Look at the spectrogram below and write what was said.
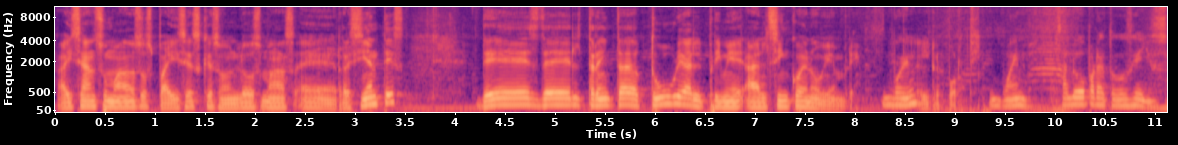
Ahí se han sumado esos países que son los más eh, recientes. Desde el 30 de octubre al, primer, al 5 de noviembre. Bueno. El reporte. Bueno, saludo para todos ellos.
